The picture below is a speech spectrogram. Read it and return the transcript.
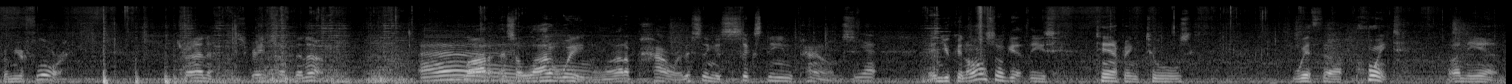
from your floor, trying to scrape something up. Oh. Lot of, that's a lot of weight, and a lot of power. This thing is 16 pounds. Yep. And you can also get these tamping tools with a point on the end.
